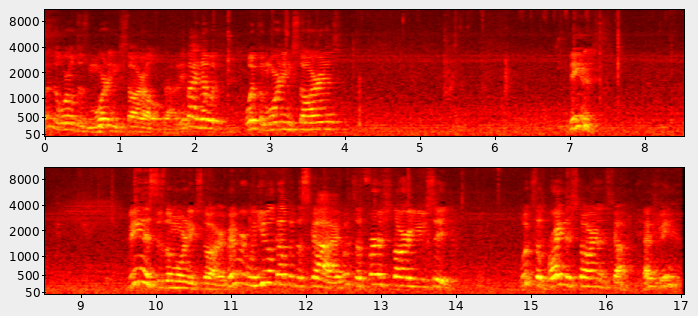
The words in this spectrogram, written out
What in the world is morning star all about? Anybody know what, what the morning star is? Venus. Venus is the morning star. Remember, when you look up at the sky, what's the first star you see? What's the brightest star in the sky? That's Venus.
